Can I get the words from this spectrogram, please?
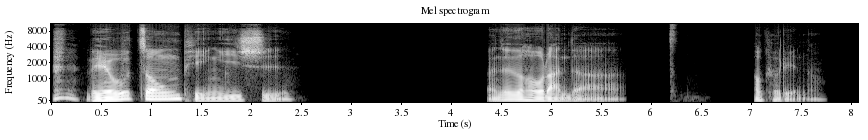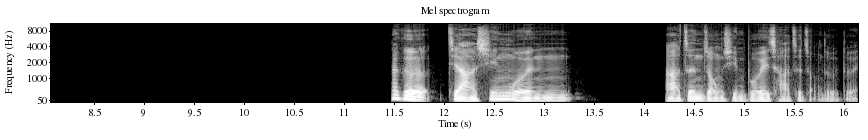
刘宗平医师，反正是唬烂的啊，好可怜哦。那个假新闻。查证中心不会查这种，对不对？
